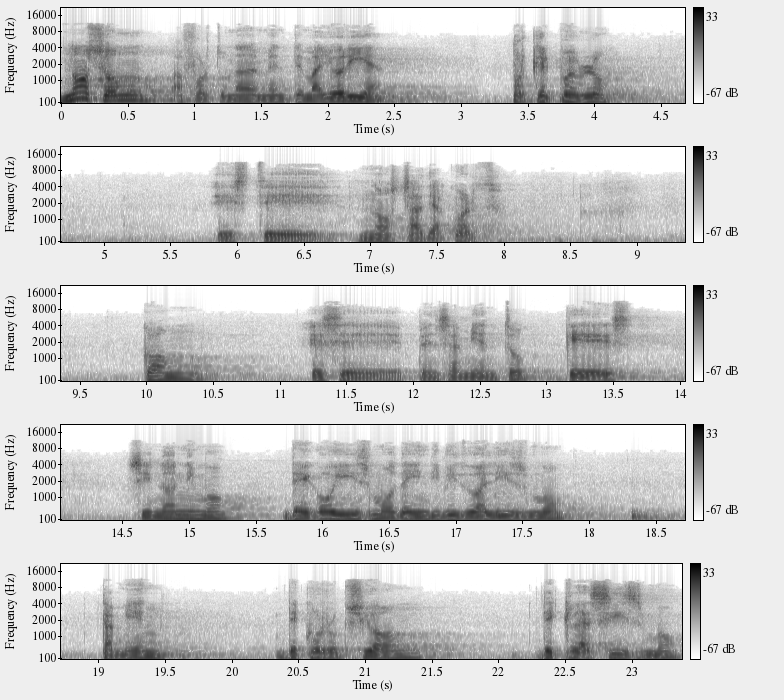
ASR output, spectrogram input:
No son, afortunadamente, mayoría, porque el pueblo este, no está de acuerdo con ese pensamiento que es sinónimo de egoísmo, de individualismo, también de corrupción, de clasismo,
